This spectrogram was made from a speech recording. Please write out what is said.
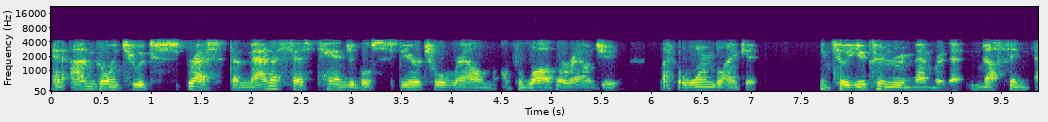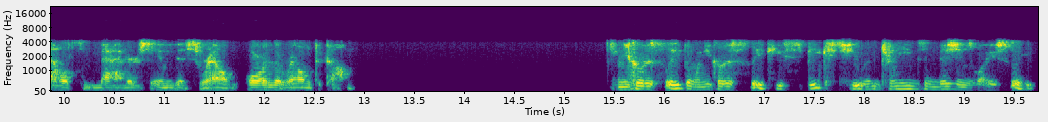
and I'm going to express the manifest, tangible, spiritual realm of love around you like a warm blanket until you can remember that nothing else matters in this realm or in the realm to come. And you go to sleep, and when you go to sleep, He speaks to you in dreams and visions while you sleep.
